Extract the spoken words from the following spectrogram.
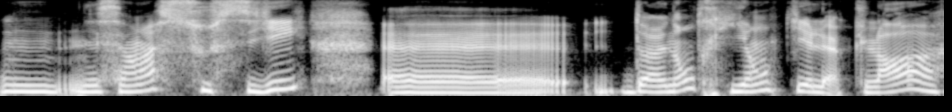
nécessairement soucié euh, d'un autre ion qui est le chlore.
